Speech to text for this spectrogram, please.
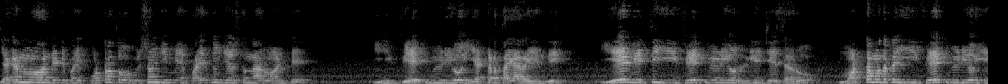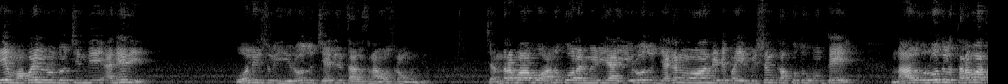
జగన్మోహన్ రెడ్డిపై కుట్రతో విషం జిమ్మే ప్రయత్నం చేస్తున్నారు అంటే ఈ ఫేక్ వీడియో ఎక్కడ తయారయ్యింది ఏ వ్యక్తి ఈ ఫేక్ వీడియో రిలీజ్ చేశారు? మొట్టమొదట ఈ ఫేక్ వీడియో ఏ మొబైల్ నుండి వచ్చింది అనేది పోలీసులు ఈరోజు ఛేదించాల్సిన అవసరం ఉంది. చంద్రబాబు అనుకూల మీడియా ఈరోజు జగన్మోహన్ రెడ్డిపై విషం కక్కుతూ ఉంటే నాలుగు రోజుల తర్వాత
